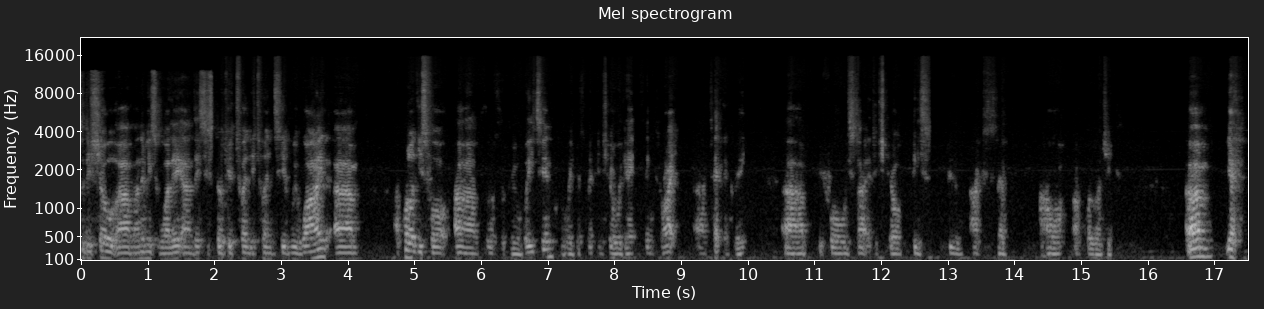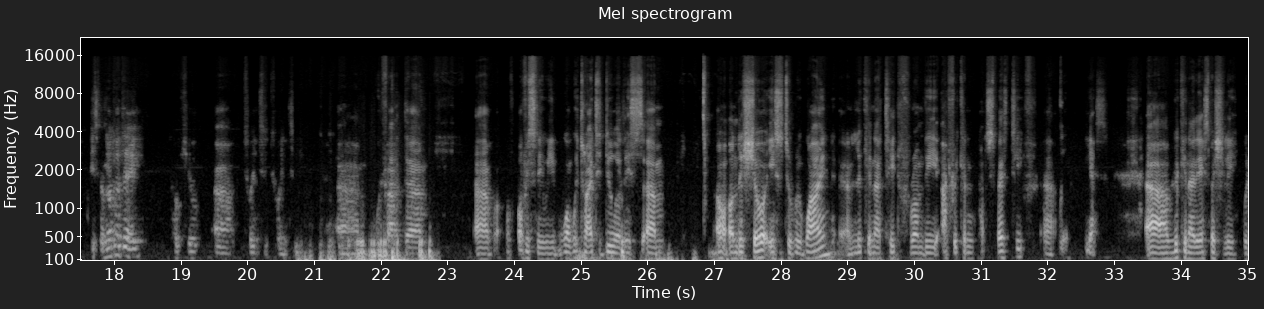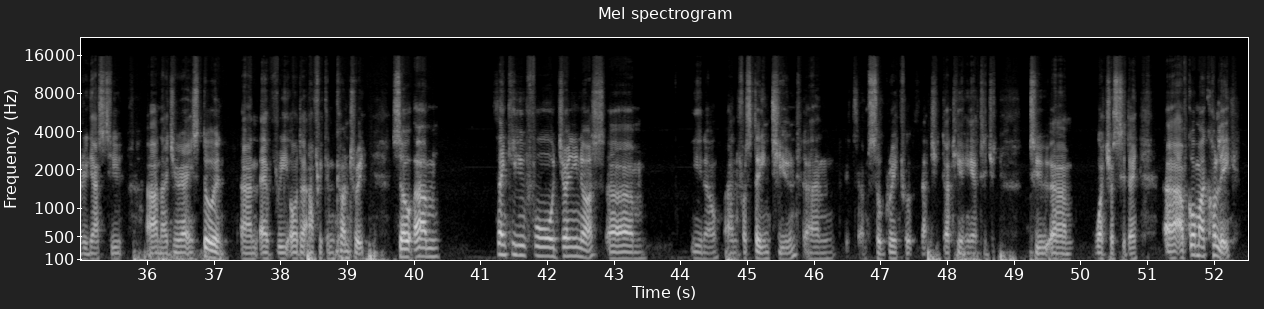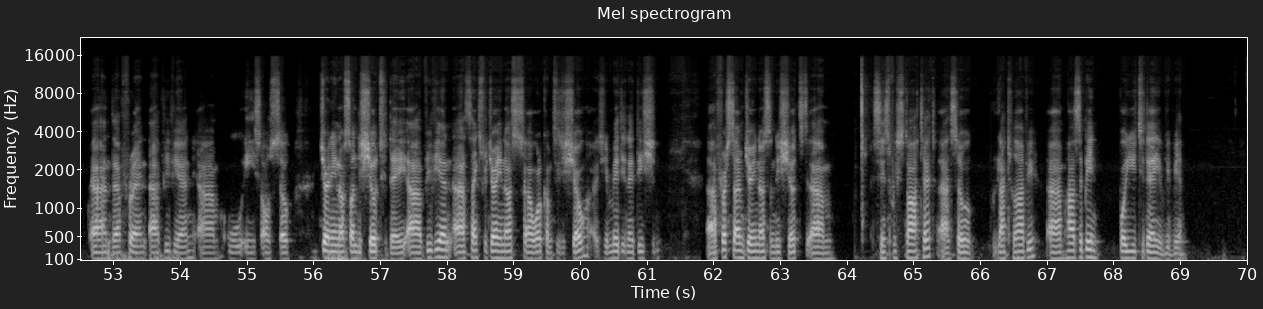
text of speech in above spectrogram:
to the show. Uh, my name is Wale, and this is Tokyo 2020 Rewind. Um, apologies for uh, those who've been waiting. We're just making sure we're getting things right uh, technically. Uh, before we started the show, please do accept our apologies. Um, yeah, it's another day, Tokyo uh, 2020. Um, we've had, um, uh, obviously, we what we try to do on this um, on the show is to rewind, uh, looking at it from the African perspective. Uh, yes, uh, looking at it especially with regards to uh, Nigeria is doing and every other African country. So, um, thank you for joining us. Um, you know, and for staying tuned. And I'm so grateful that you that you're here to to um, watch us today. Uh, I've got my colleague and a friend uh, Vivian, um, who is also joining us on the show today. Uh, Vivian, uh, thanks for joining us. Uh, welcome to the show. As you made an addition, uh, first time joining us on the show um, since we started. so glad to have you. Um, how's it been for you today, Vivian?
